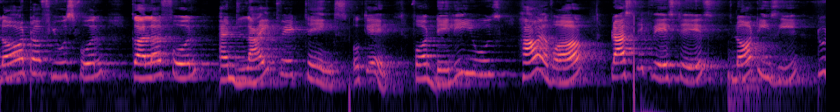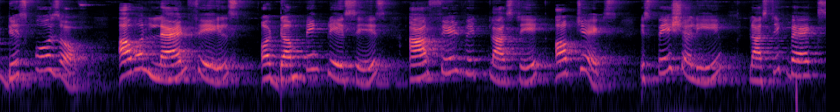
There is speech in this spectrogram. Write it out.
lot of useful, colorful and lightweight things, okay, for daily use. However, plastic waste is not easy to dispose of. Our landfills or dumping places are filled with plastic objects, especially plastic bags.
